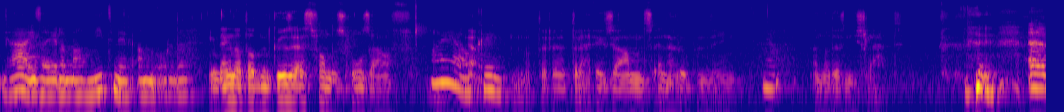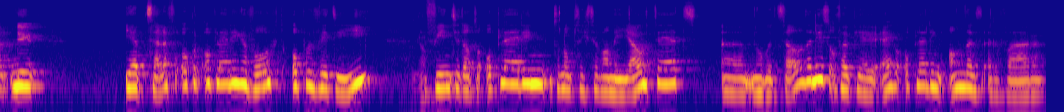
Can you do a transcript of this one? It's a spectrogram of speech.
ja, is dat helemaal niet meer aan de orde? Ik denk dat dat een keuze is van de school zelf. Ah ja, oké. Ja, dat er uh, terug examens ingeroepen zijn. Ja. En dat is niet slecht. Ehm, nu, je hebt zelf ook een opleiding gevolgd op een VTI. Ja. Vind je dat de opleiding ten opzichte van in jouw tijd ehm, nog hetzelfde is? Of heb jij je eigen opleiding anders ervaren?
